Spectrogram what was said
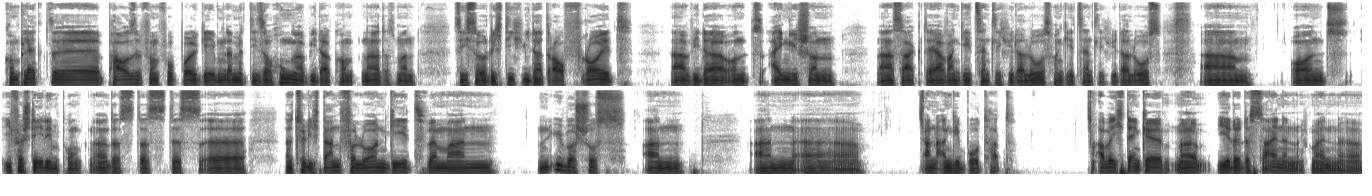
komplette Pause vom Football geben, damit dieser Hunger wiederkommt, ne? dass man sich so richtig wieder drauf freut, äh, wieder und eigentlich schon äh, sagt, ja, wann geht's endlich wieder los, wann geht's endlich wieder los. Ähm, und ich verstehe den Punkt, ne? dass dass das äh, natürlich dann verloren geht, wenn man einen Überschuss an an äh, an Angebot hat. Aber ich denke, na, jeder das Seinen. Ich meine, äh,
